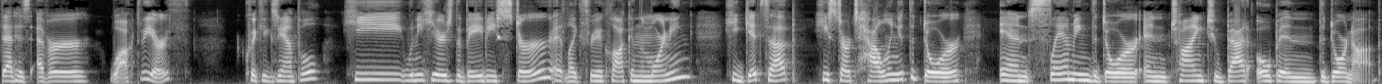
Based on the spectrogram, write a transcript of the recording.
that has ever walked the earth. Quick example: he when he hears the baby stir at like three o'clock in the morning, he gets up, he starts howling at the door, and slamming the door and trying to bat open the doorknob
